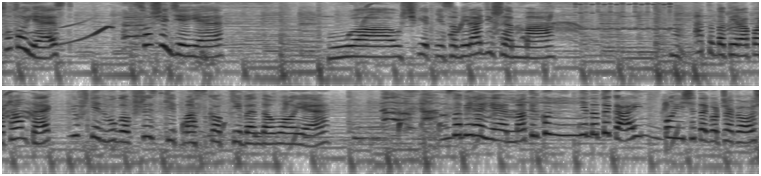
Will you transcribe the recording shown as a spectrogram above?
Co to jest? Co się dzieje? Wow, świetnie sobie radzisz, Emma. Hmm, A to dopiero początek. Już niedługo wszystkie maskotki będą moje. Zabieraj je, Emma, tylko nie, nie dotykaj. Boję się tego czegoś.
